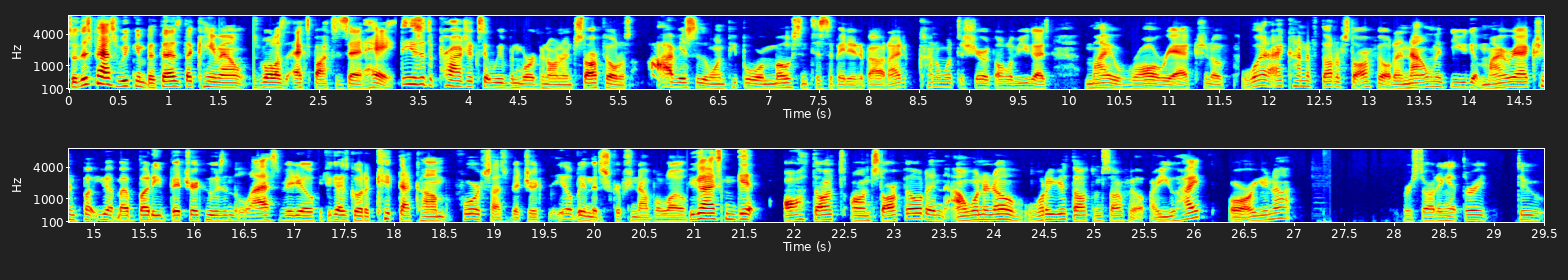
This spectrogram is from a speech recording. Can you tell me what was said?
So this past weekend, Bethesda came out as well as Xbox and said, "Hey, these are the projects that we've been working on." And Starfield was obviously the one people were most anticipated about. And I kind of want to share with all of you guys my raw reaction of what I kind of thought of Starfield. And not only do you get my reaction, but you have my buddy Vitrake, who was in the last video. If you guys go to kick.com forward slash Vitrake, it'll be in the description down below. You guys can get all thoughts on Starfield, and I want to know what are your thoughts on Starfield? Are you hyped or are you not? We're starting at three, two,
